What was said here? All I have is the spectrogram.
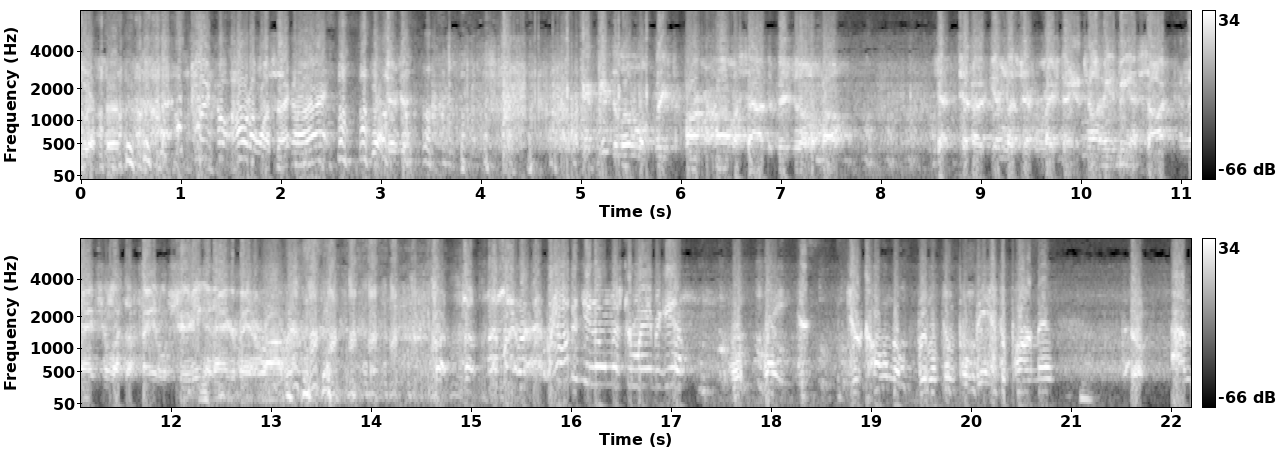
Yes, sir. Mike, hold, hold on one second, all right? Yeah. Just, just, get, get the Little Police Department Homicide Division on the phone. Yeah, t- uh, give him this information. Tell him he's being sought in connection with a fatal shooting and aggravated robbery. but, uh, Mike, how did you know Mr. Mabe again? Well, wait, you're, you're calling the Littleton Police Department? I'm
